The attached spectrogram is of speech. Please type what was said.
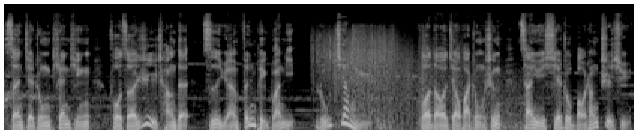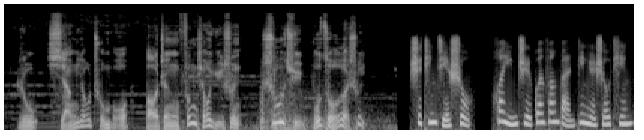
三界中，天庭负责日常的资源分配管理，如降雨；佛道教化众生，参与协助保障秩序，如降妖除魔，保证风调雨顺，收取不作恶税。试听结束，欢迎至官方版订阅收听。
